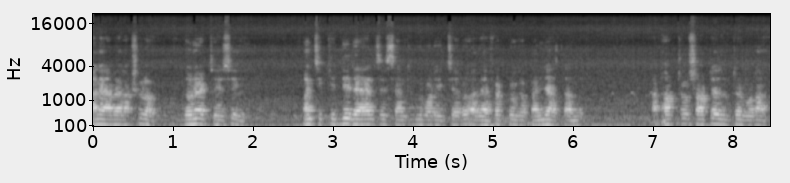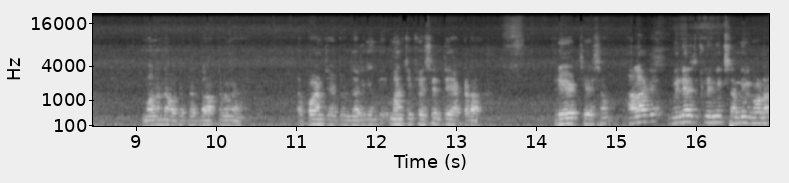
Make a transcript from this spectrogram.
అని యాభై లక్షలు డొనేట్ చేసి మంచి కిడ్నీ డయాలసిస్ సెంటర్ని కూడా ఇచ్చారు. అది ఎఫెక్టివ్గా పనిచేస్తుంది. ఆ డాక్టర్ షార్టేజ్ ఉంటే కూడా మననే ఒక పెద్ద డాక్టర్ని అపాయింట్ చేయడం జరిగింది. మంచి ఫెసిలిటీ అక్కడ క్రియేట్ చేసాం అలాగే విలేజ్ క్లినిక్స్ అన్నీ కూడా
